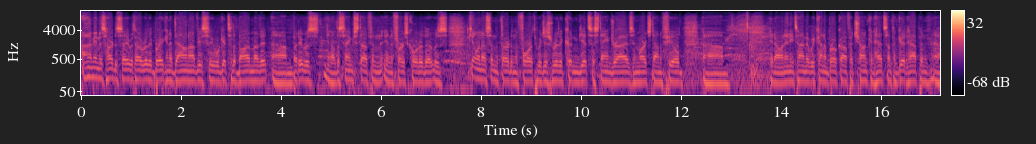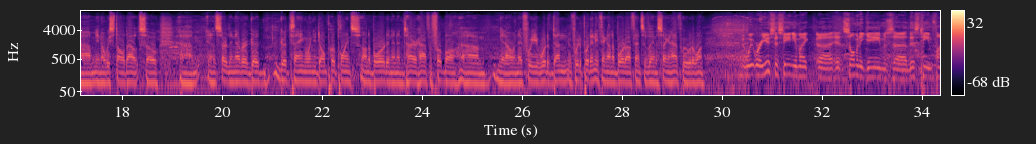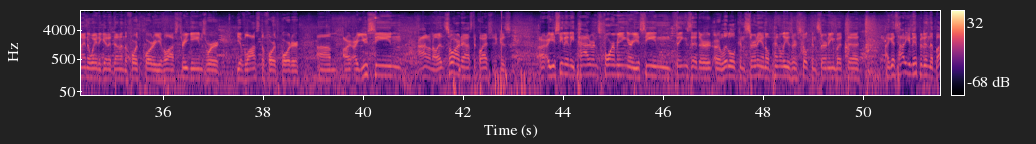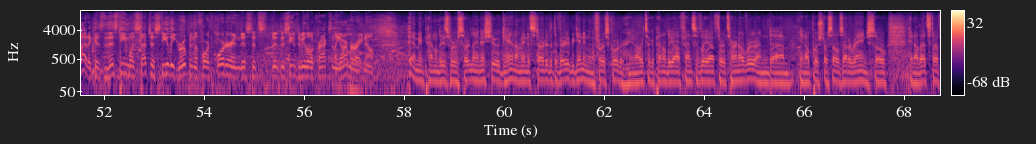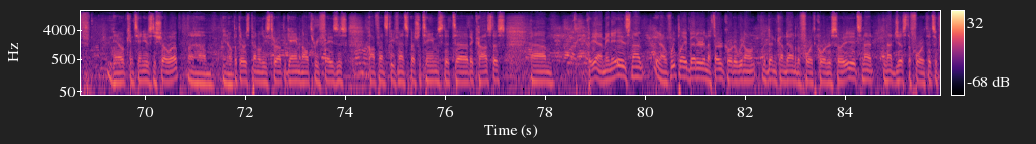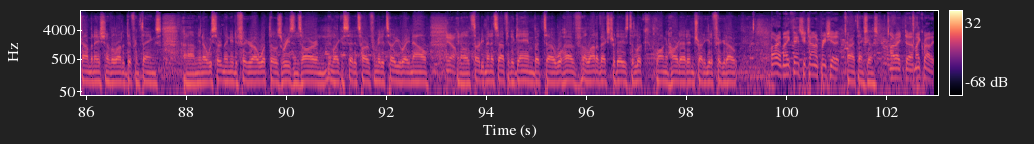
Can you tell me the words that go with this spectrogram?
I mean, it's hard to say without really breaking it down. Obviously, we'll get to the bottom of it, um, but it was, you know, the same stuff in in the first quarter that was killing us in the third and the fourth. We just really couldn't get sustained drives and march down the field. Um, you know, and any time that we kind of broke off a chunk and had something good happen, um, you know, we stalled out. So, um, you know, it's certainly never a good good thing when you don't put points on the board in an entire half of football. Um, you know, and if we would have done, if we'd have put anything on the board offensively in the second half, we would have won. We, are used to seeing you, Mike, uh, in so many games. Uh, this team find a way to get it done in the fourth quarter. You've lost three games where you've lost the fourth quarter. Um, are, are you seeing? I don't know. It's so hard to ask the question because are you seeing any patterns forming? Are you seeing things that are, are a little concerning? I know penalties are still concerning, but uh, I guess how do you nip it in the bud? Because this team was such a steely group in the fourth quarter, and just it's there seems to be little cracks in the armor right now. Yeah, I mean penalties were certainly an issue again. I mean it started at the very beginning in the first quarter. You know, we took a penalty offensively after a turnover, and um, you know pushed ourselves out of range. So, you know that stuff, you know, continues to show up. Um, you know, but there was penalties throughout the game in all three phases, offense, defense, special teams that uh, that cost us. Um, but yeah, I mean it's not. You know, if we play better in the third quarter, we don't. It doesn't come down to the fourth quarter. So it's not not just the fourth. It's a combination of a lot of different things. Um, you know, we certainly need to figure out what those reasons are. And, like I said, it's hard for me to tell you right now, yeah. you know, 30 minutes after the game, but uh, we'll have a lot of extra days to look long and hard at it and try to get it figured out. All right, Mike, thanks for your time. I appreciate it. All right, thanks, guys. All right, uh, Mike Reilly.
